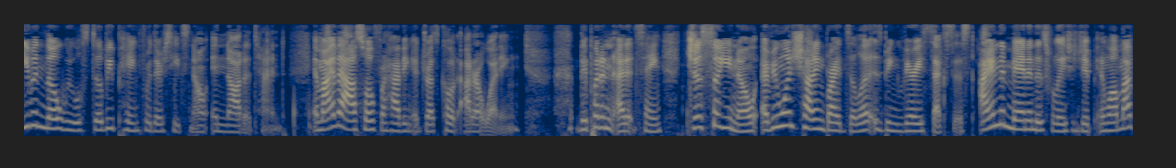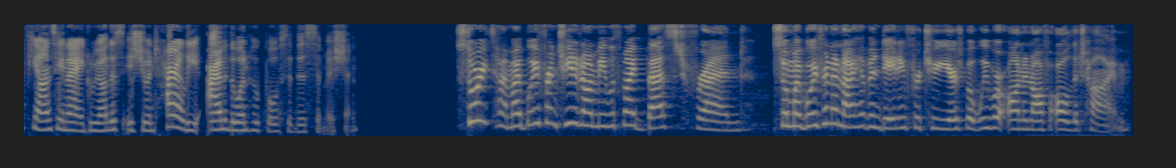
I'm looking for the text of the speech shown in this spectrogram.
even though we will still be paying for their seats now and not attend. Am I the asshole for having a dress code at our wedding? They put an edit saying, just so you know, everyone shouting Bridezilla is being very sexist. I am the man in this relationship, and while my fiance and I agree on this issue entirely, I'm the one who posted this submission. Story time. My boyfriend cheated on me with my best friend. So, my boyfriend and I have been dating for two years, but we were on and off all the time.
